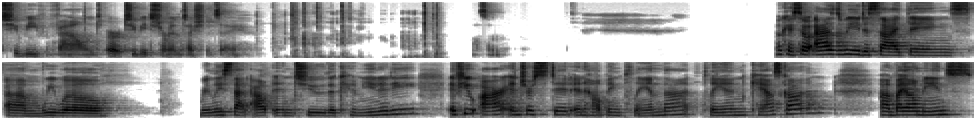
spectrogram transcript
to be found, or to be determined, I should say. Awesome. Okay, so as we decide things, um, we will release that out into the community. If you are interested in helping plan that, plan CHAOSScon, um, by all means,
